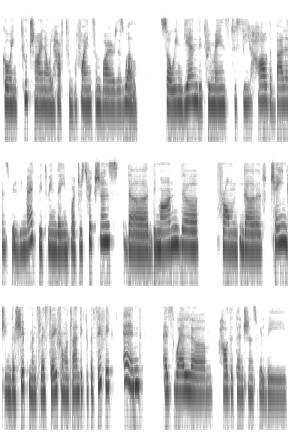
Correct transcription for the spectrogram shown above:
going to China will have to find some buyers as well. So in the end, it remains to see how the balance will be met between the import restrictions, the demand uh, from the change in the shipments, let's say from Atlantic to Pacific, and as well um, how the tensions will be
